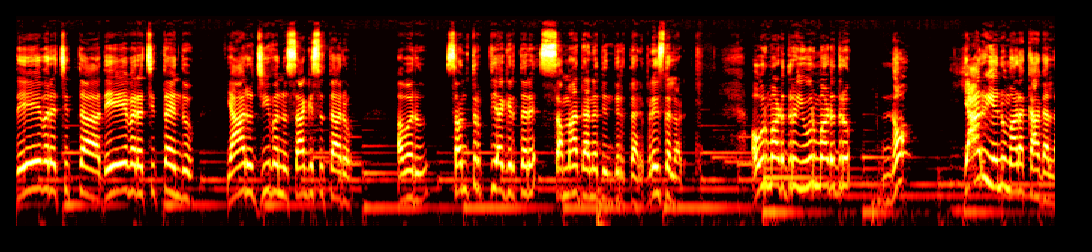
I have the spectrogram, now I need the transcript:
ದೇವರ ಚಿತ್ತ ದೇವರ ಚಿತ್ತ ಎಂದು ಯಾರು ಜೀವನ ಸಾಗಿಸುತ್ತಾರೋ ಅವರು ಸಂತೃಪ್ತಿಯಾಗಿರ್ತಾರೆ, ಸಮಾಧಾನದಿಂದಿರ್ತಾರೆ. ಪ್ರೈಸ್ ದ ಲಾರ್ಡ್ ಅವ್ರು ಮಾಡಿದ್ರು, ಇವ್ರು ಮಾಡಿದ್ರು, ನೋ, ಯಾರು ಏನು ಮಾಡೋಕ್ಕಾಗಲ್ಲ.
